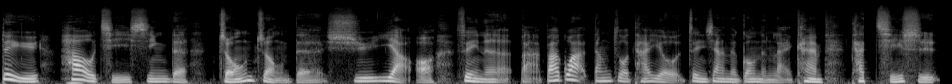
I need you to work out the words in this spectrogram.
对于好奇心的种种的需要哦。所以呢，把八卦当作它有正向的功能来看，它其实。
